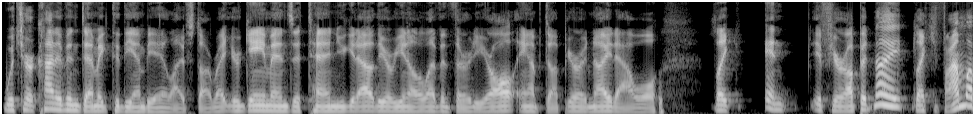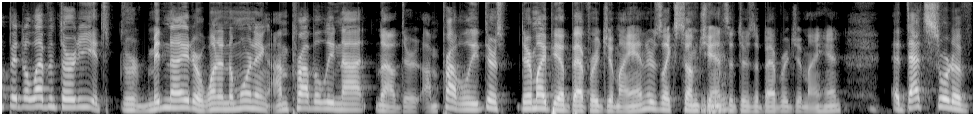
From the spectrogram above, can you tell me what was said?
which are kind of endemic to the NBA lifestyle, right? Your game ends at 10, you get out of the arena 11:30, you're all amped up, you're a night owl. Like and if you're up at night, like if I'm up at 11:30, it's midnight or 1 in the morning, I'm probably not no, there I'm probably there's there might be a beverage in my hand. There's like some chance mm-hmm. that there's a beverage in my hand. Uh, that's sort of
